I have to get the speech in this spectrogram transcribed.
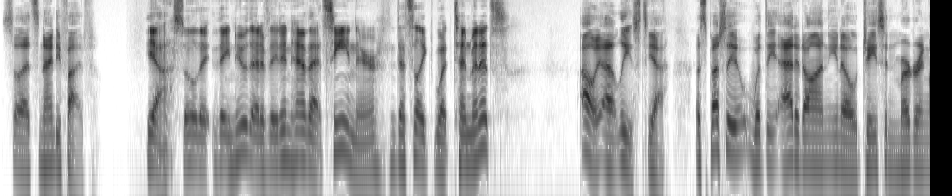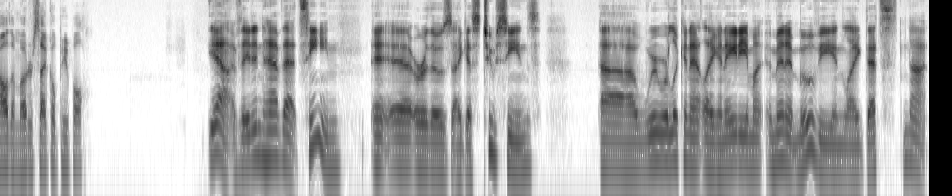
so that's ninety five. Yeah, so they they knew that if they didn't have that scene there, that's like what ten minutes. Oh, at least, yeah. Especially with the added on, you know, Jason murdering all the motorcycle people. Yeah, if they didn't have that scene uh, or those, I guess, two scenes, uh, we were looking at like an eighty minute movie, and like that's not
